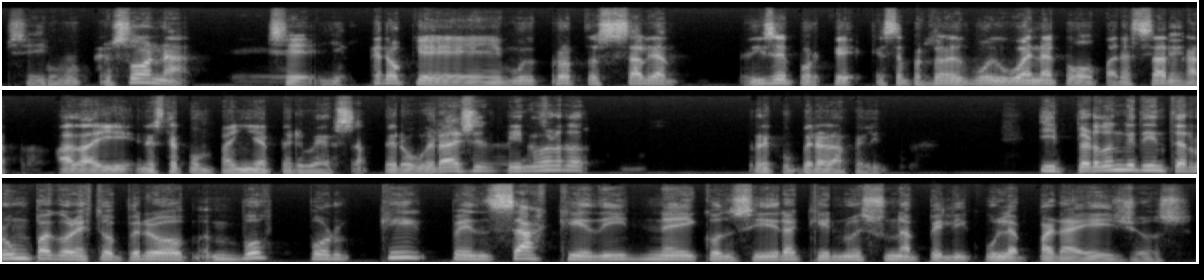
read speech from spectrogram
sí. Como persona, sí. y espero que muy pronto se salga, dice porque esta persona es muy buena como para estar atrapada ahí en esta compañía perversa, pero gracias, Eduardo, recupera la película. Y perdón que te interrumpa con esto, pero vos, ¿por qué pensás que Disney considera que no es una película para ellos?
